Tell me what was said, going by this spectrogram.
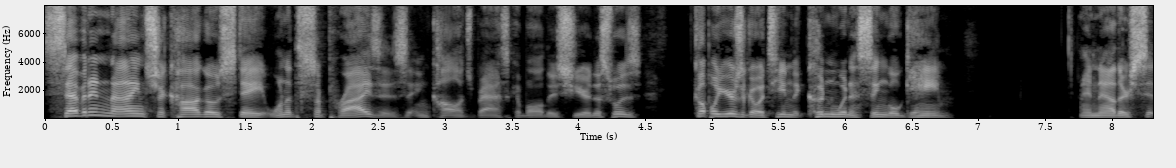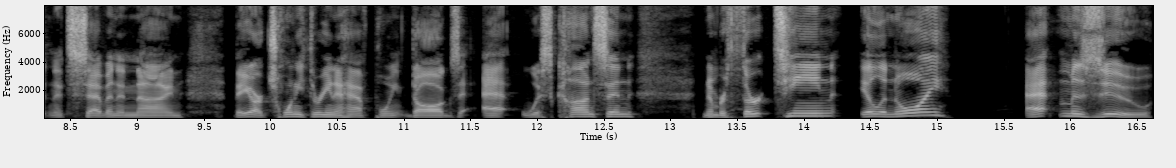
7 and 9 Chicago State, one of the surprises in college basketball this year. This was a couple years ago a team that couldn't win a single game and now they're sitting at seven and nine. They are 23 and a half point dogs at Wisconsin. Number 13, Illinois at Mizzou.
